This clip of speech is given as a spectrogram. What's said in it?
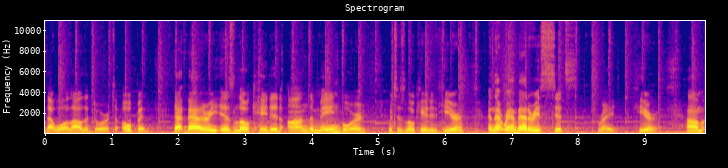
that will allow the door to open. That battery is located on the main board, which is located here, and that RAM battery sits right here. Um,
